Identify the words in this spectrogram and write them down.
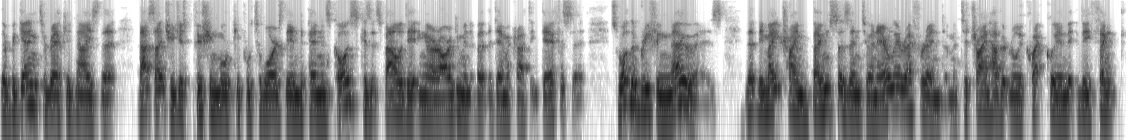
they're beginning to recognise that that's actually just pushing more people towards the independence cause because it's validating our argument about the democratic deficit. So what the briefing now is that they might try and bounce us into an early referendum and to try and have it really quickly. And they think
